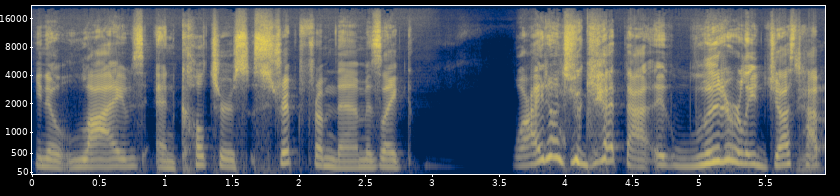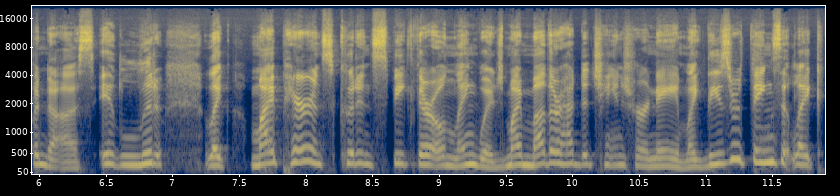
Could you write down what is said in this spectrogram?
you know, lives and cultures stripped from them is like, why don't you get that? It literally just Yeah. happened to us. It lit like my parents couldn't speak their own language. My mother had to change her name. Like these are things that like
